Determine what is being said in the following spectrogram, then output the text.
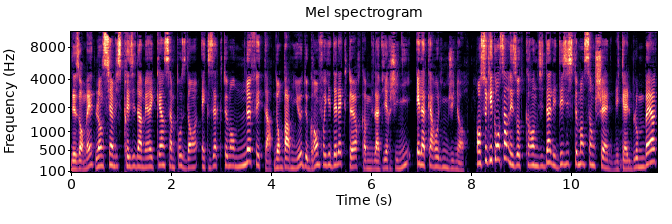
Désormais, l'ancien vice-président américain s'impose dans exactement neuf États, dont parmi eux de grands foyers d'électeurs comme la Virginie et la Caroline du Nord. En ce qui concerne les autres candidats, les désistements s'enchaînent. Michael Bloomberg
